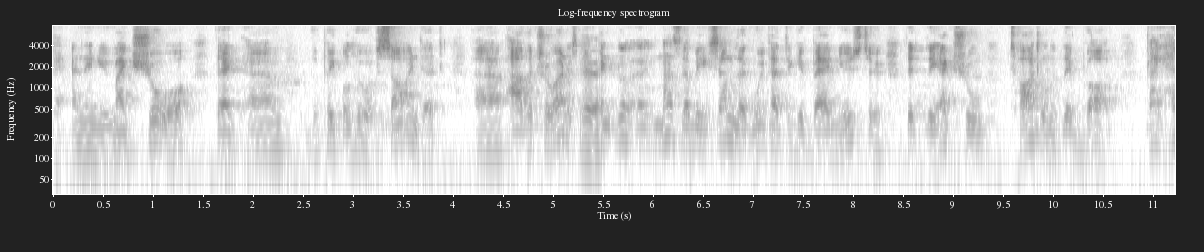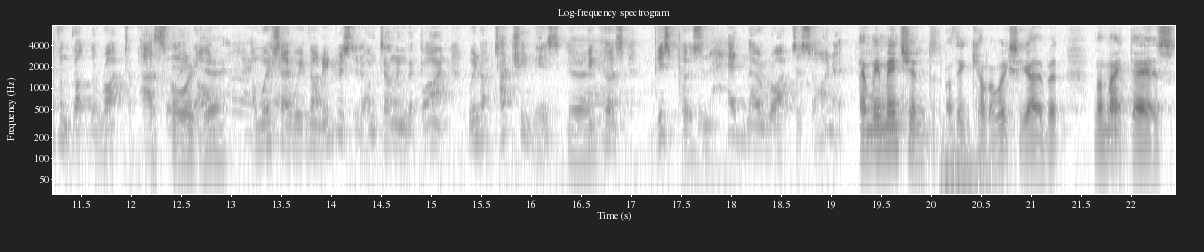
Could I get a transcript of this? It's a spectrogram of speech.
Yeah. and then you make sure that um, the people who have signed it uh, are the true owners. Yeah. And look, uh, there'll be some that we've had to give bad news to that the actual title that they've got. They haven't got the right to pass That's the land on. yeah. And we say we're not interested. I'm telling the client, we're not touching this Yeah. because this person had no right to sign it. And we mentioned, I think a couple of weeks ago, but my mate Daz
